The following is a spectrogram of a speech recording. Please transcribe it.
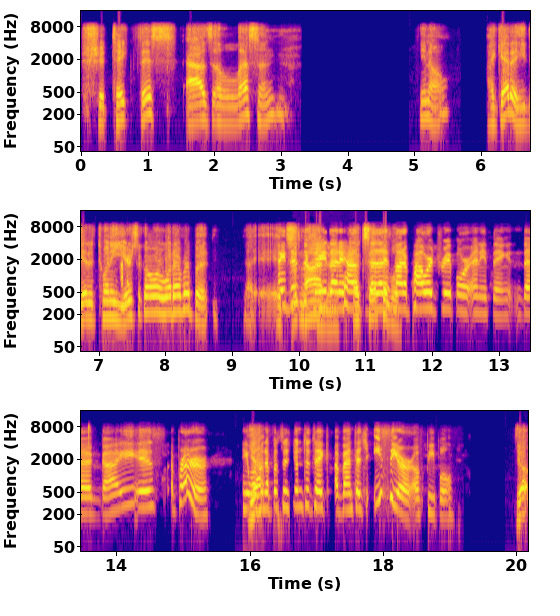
should take this as a lesson. You know, I get it. He did it 20 years ago or whatever, but I it's disagree not. that it has that it's not a power trip or anything. The guy is a predator. He was in a position to take advantage easier of people. Yep.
